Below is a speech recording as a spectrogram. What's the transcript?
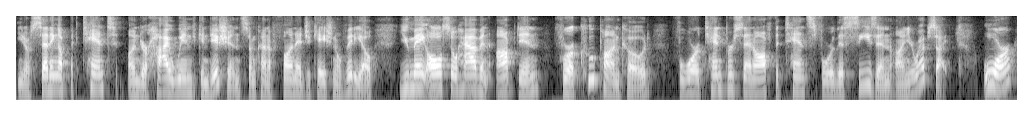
you know, setting up a tent under high wind conditions, some kind of fun educational video, you may also have an opt-in for a coupon code for 10% off the tents for this season on your website. Or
